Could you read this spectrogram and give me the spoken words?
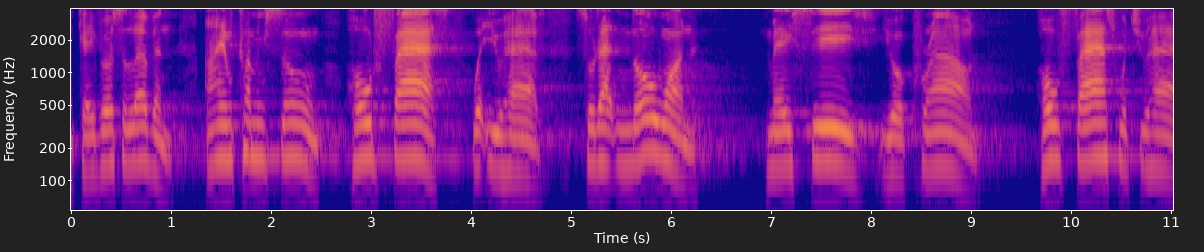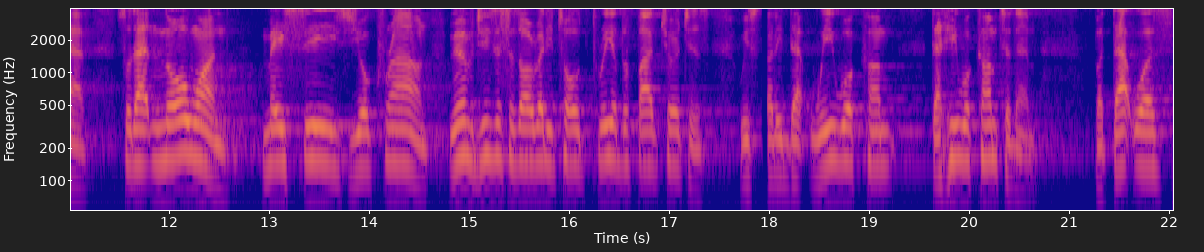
Okay, verse 11 I am coming soon. Hold fast what you have, so that no one may seize your crown. Hold fast what you have, so that no one may seize your crown. Remember, Jesus has already told three of the five churches we've studied that we will come, that he will come to them. But that was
